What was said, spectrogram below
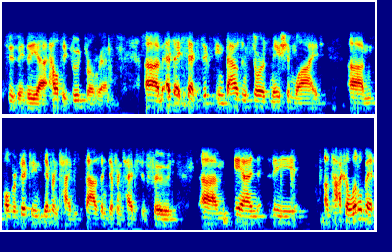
excuse me the uh, healthy food program. Um, as I said, 16,000 stores nationwide, over 15 different types, thousand different types of food. Um, and the I'll talk a little bit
